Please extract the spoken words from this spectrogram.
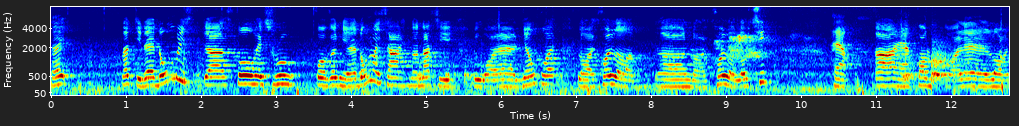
Đấy nó chỉ ra đúng với à, uh, full hay true. Còn cái nghĩa là đúng hay sai. Nên nó chỉ được gọi là nhóm khối loại khối lượng uh, à, loại khối lượng logic. Hạt uh, hạt còn được gọi là loại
